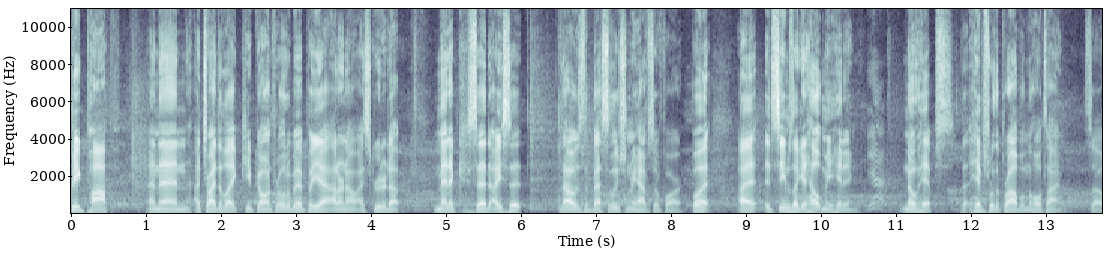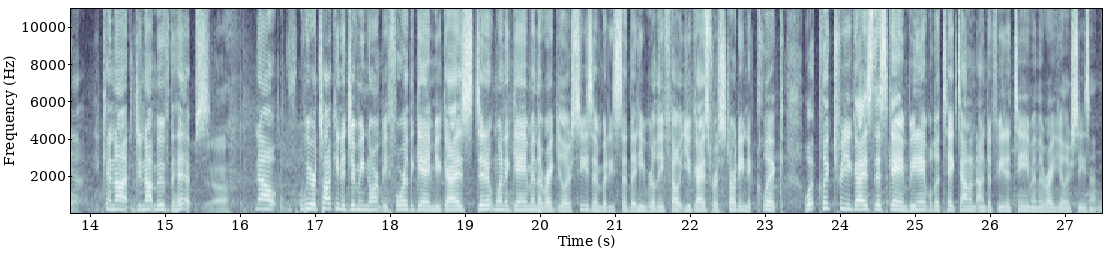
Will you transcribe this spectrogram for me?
big pop, and then I tried to like keep going for a little bit, but yeah, I don't know. I screwed it up. Medic said ice it that was the best solution we have so far. But uh, it seems like it helped me hitting. Yeah. No hips. The hips were the problem the whole time. So. Yeah. You cannot do not move the hips. Yeah. Now we were talking to Jimmy Norton before the game. You guys didn't win a game in the regular season, but he said that he really felt you guys were starting to click. What clicked for you guys this game, being able to take down an undefeated team in the regular season?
